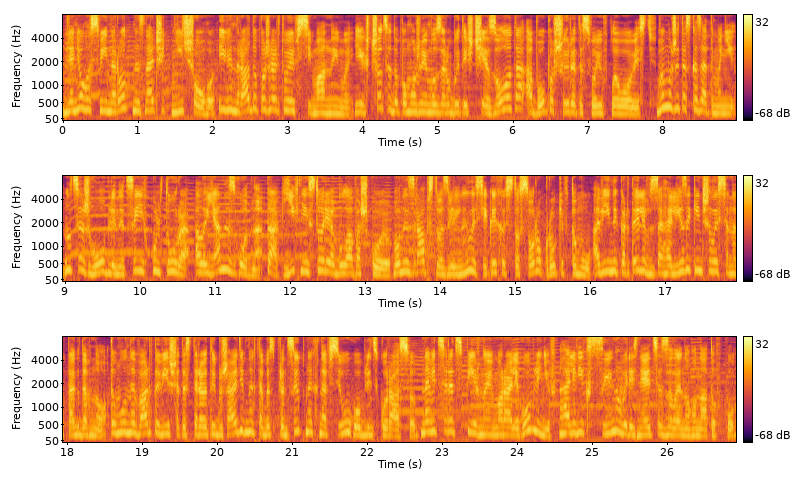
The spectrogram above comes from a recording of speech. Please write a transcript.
Для нього свій народ не значить нічого, і він радо пожертвує всіма ними, якщо це допоможе йому заробити ще золота або поширити свою впливовість. Ви можете сказати мені, ну це ж гобліни, це їх культура, але я не згодна. Так, їхня історія була важкою. Вони з рабства звільнились якихось 140 років тому. А війни картелів взагалі закінчилися не так давно. Тому не варто вішати стереотип жадібних та безпринципних на всю гоблінську расу. Навіть серед спірної моралі гоблінів Галівік сильно вирізняється з зеленого натовпу.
